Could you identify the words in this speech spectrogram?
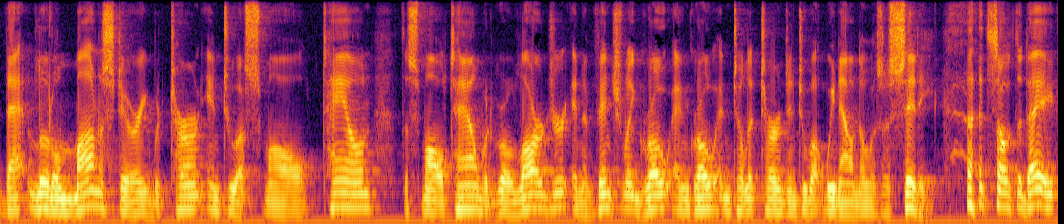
that little monastery would turn into a small town. The small town would grow larger and eventually grow and grow until it turned into what we now know as a city. so today,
